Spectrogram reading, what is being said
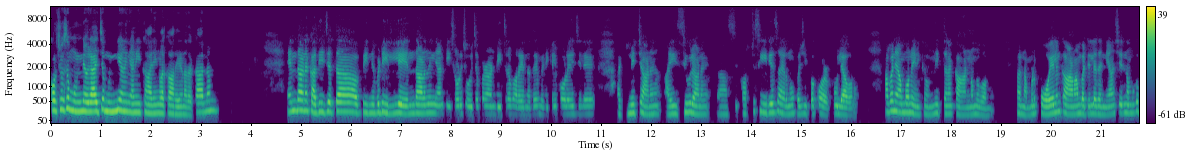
കുറച്ച് ദിവസം മുന്നേ ഒരാഴ്ച മുന്നെയാണ് ഞാൻ ഈ കാര്യങ്ങളൊക്കെ അറിയണത്. കാരണം എന്താണ് ഖദീജത്ത പിന്നെ ഇവിടെ ഇല്ലേ? എന്താണെന്ന് ഞാൻ ടീച്ചറോട് ചോദിച്ചപ്പോഴാണ് ടീച്ചർ പറയുന്നത്. മെഡിക്കൽ കോളേജിൽ അഡ്മിറ്റ് ആണ് ഐ സിയുലാണ് കുറച്ച് സീരിയസ് ആയിരുന്നു പക്ഷെ ഇപ്പൊ കുഴപ്പമില്ല പറഞ്ഞു. അപ്പൊ ഞാൻ പറഞ്ഞു എനിക്ക് ഒന്ന് ഇത്തനെ കാണണം എന്ന് പറഞ്ഞു. നമ്മൾ പോയാലും കാണാൻ പറ്റില്ല തന്നെയാ. ശരി നമുക്ക്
